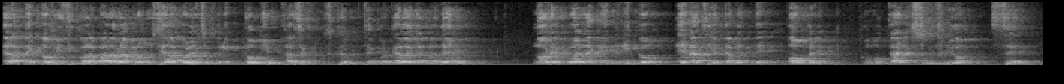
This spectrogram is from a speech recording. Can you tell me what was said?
El aspecto físico, la palabra pronunciada por Jesucristo mientras se, se, se colgaba en el madero, nos recuerda que Cristo era ciertamente hombre, como tal sufrió ser.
